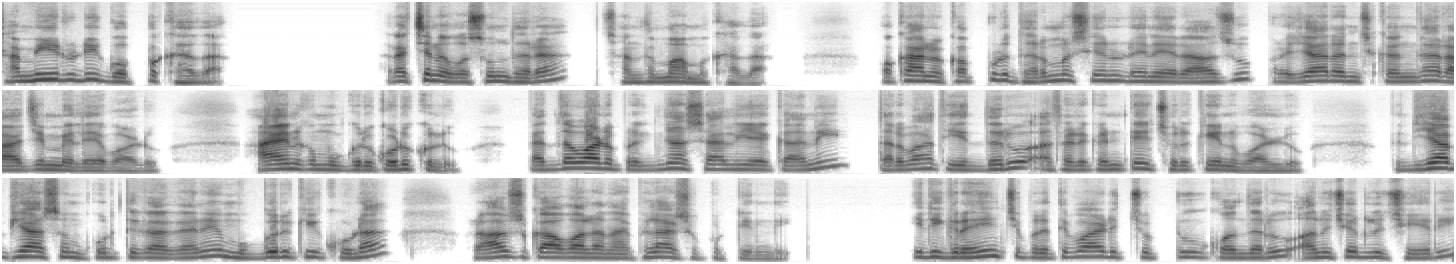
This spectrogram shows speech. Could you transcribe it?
సమీరుడి గొప్ప కథ. రచన వసుంధర చందమామ కథ. ఒకానొకప్పుడు ధర్మసేనుడనే రాజు ప్రజారంచకంగా రాజ్యం వెలేవాడు ఆయనకు ముగ్గురు కొడుకులు. పెద్దవాడు ప్రజ్ఞాశాలియే కాని తర్వాత ఇద్దరూ అతడి కంటే చురుకైన వాళ్ళు. విద్యాభ్యాసం పూర్తికాగానే ముగ్గురికి కూడా రాజు కావాలన్న అభిలాష పుట్టింది. ఇది గ్రహించి ప్రతివాడి చుట్టూ కొందరు అనుచరులు చేరి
